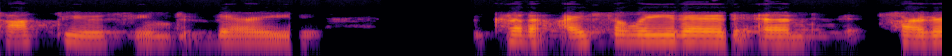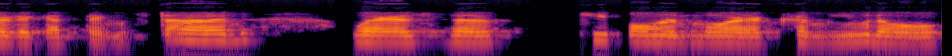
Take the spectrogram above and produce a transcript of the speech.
talked to seemed very kind of isolated and it's harder to get things done whereas the people in more communal,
